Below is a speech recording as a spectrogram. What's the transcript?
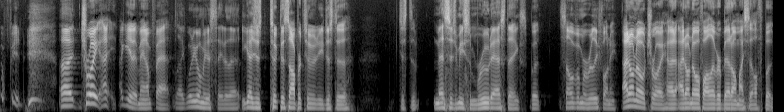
Stupid. Uh, Troy, I, I get it, man. I'm fat. Like, what do you want me to say to that? You guys just took this opportunity just to, just to message me some rude ass things, but some of them are really funny. I don't know, Troy. I, I don't know if I'll ever bet on myself, but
